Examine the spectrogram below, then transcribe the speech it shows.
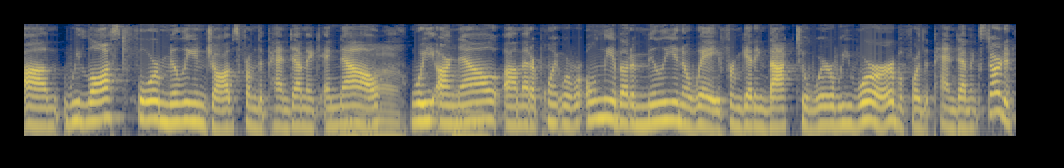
um, we lost 4 million jobs from the pandemic. And now wow. we are now um, at a point where we're only about a million away from getting back to where we were before the pandemic started.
